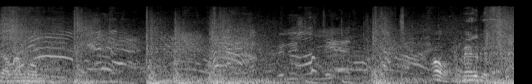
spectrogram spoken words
Got my Momo. Oh, man, look at that.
